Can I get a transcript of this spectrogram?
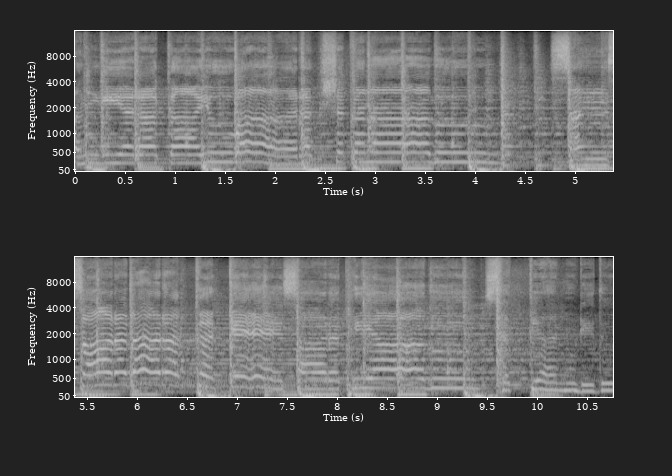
ತಂಗಿಯರ ಕಾಯುವ ರಕ್ಷಕನಾಗು. ಸಂಸಾರದ ರಕ್ಕಕ್ಕೆ ಸಾರಥಿಯಾಗು. ಸತ್ಯ ನುಡಿದು.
